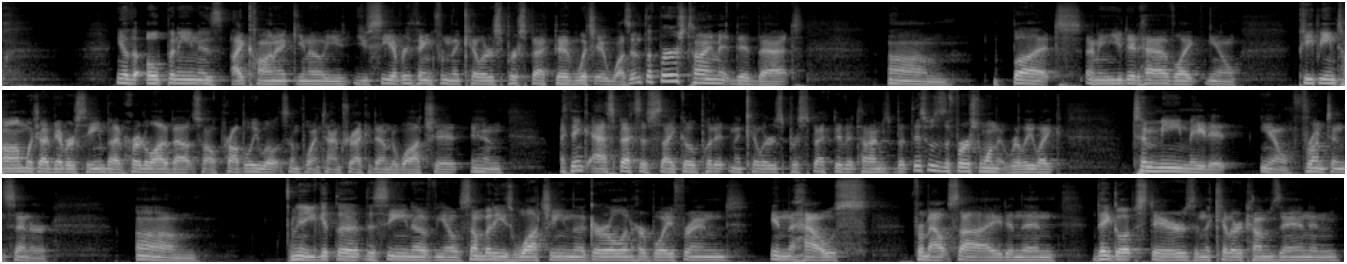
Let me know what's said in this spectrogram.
you know, the opening is iconic, you know, you you see everything from the killer's perspective, which it wasn't the first time it did that. Um but I mean, you did have like, you know, Peeping Tom, which I've never seen, but I've heard a lot about, so I'll probably will at some point in time track it down to watch it. And I think aspects of Psycho put it in the killer's perspective at times, but this was the first one that really like to me made it, you know, front and center. Um you know, you get the the scene of, you know, somebody's watching the girl and her boyfriend in the house from outside, and then they go upstairs, and the killer comes in and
